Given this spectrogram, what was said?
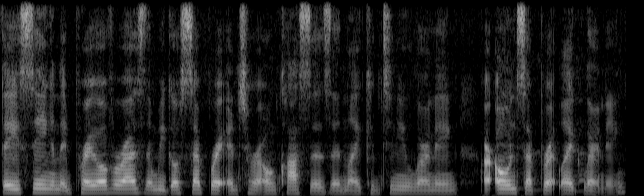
they sing and they pray over us, and we go separate into our own classes and like continue learning our own separate like learning.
